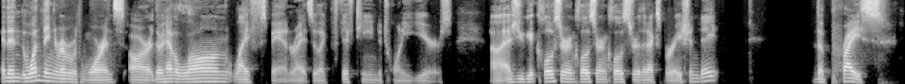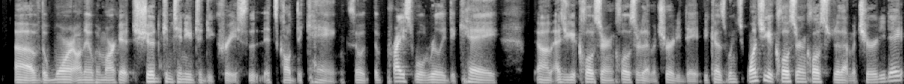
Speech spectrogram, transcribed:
and then the one thing to remember with warrants are they have a long lifespan, right? So like 15 to 20 years. Uh, as you get closer and closer and closer to that expiration date, the price of the warrant on the open market should continue to decrease. It's called decaying. So the price will really decay um, as you get closer and closer to that maturity date. Because once once you get closer and closer to that maturity date,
